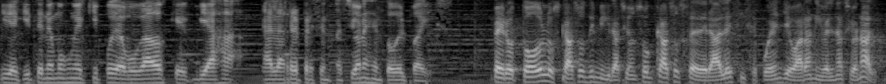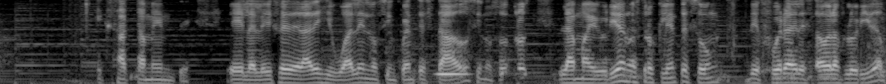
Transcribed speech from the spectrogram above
y de aquí tenemos un equipo de abogados que viaja a las representaciones en todo el país. Pero todos los casos de inmigración son casos federales y se pueden llevar a nivel nacional. Exactamente. Eh, la ley federal es igual en los 50 estados y nosotros, la mayoría de nuestros clientes son de fuera del estado de la Florida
